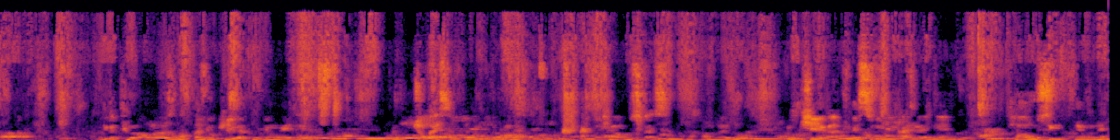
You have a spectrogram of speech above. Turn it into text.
자, 우리가 들어오면서 봤던 욕실 같은 경우에는 욕조가 있었죠. 샤워부스가 있습니다. 아무래도 욕실과 드레스룸이 깔려있는 샤워부스이기 때문에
